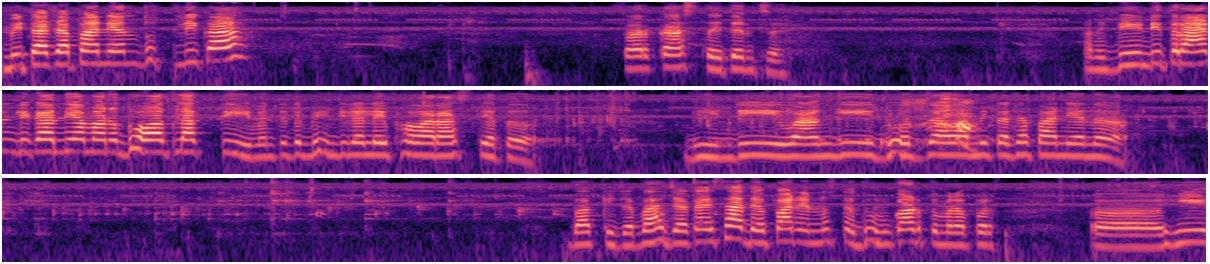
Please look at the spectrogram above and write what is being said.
मिठाच्या पाण्यानं धुतली का? सारखं असतंय त्यांचं. आणि भेंडी तर आणली का? नियमानं धुवाच लागती. म्हणते तर भेंडीला लय फवारा असते तर भेंडी वांगी धुत जावा मिठाच्या पाण्यानं. बाकीच्या भाज्या काय साध्या पाण्या नुसत्या धुवून काढतो मला पर अं, ही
